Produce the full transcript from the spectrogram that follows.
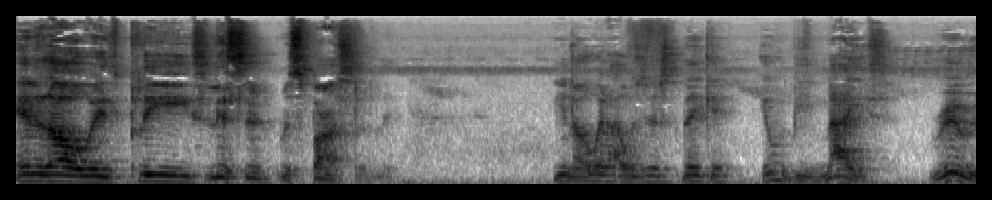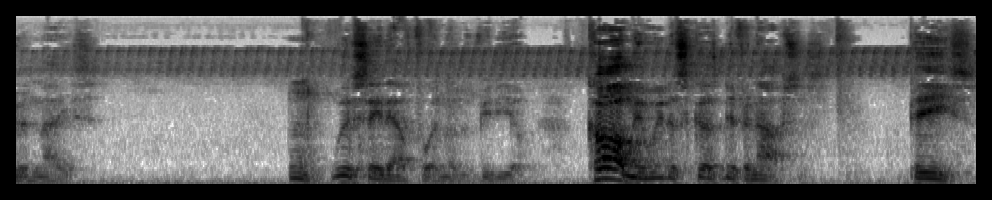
And as always, please listen responsibly. You know what I was just thinking? It would be nice Real, real nice. Mm, we'll say that for another video. Call me. We discuss different options. Peace.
